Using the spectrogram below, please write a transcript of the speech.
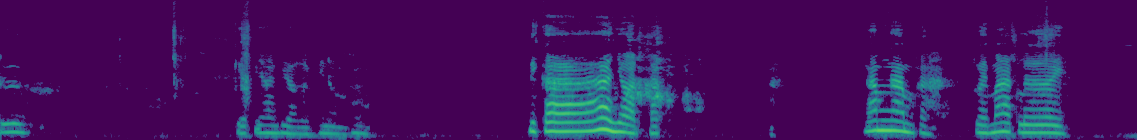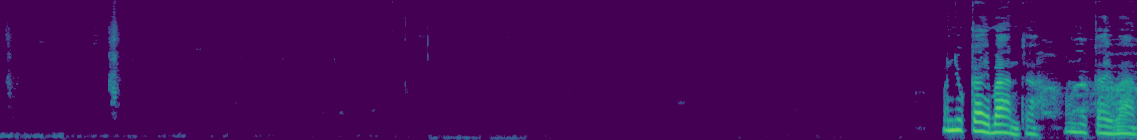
ดื้อ เก็บอย่างเดียวเลยพี่น้องเฮานี่ค่ะยอดผักงามๆค่ะ สวยมากเลยมันอยู่ใกล้บ้านจ้ะ มันอยู่ใกล้บ้าน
